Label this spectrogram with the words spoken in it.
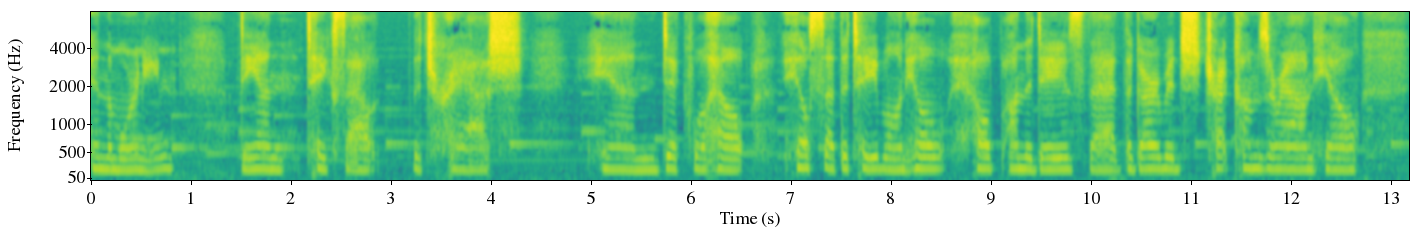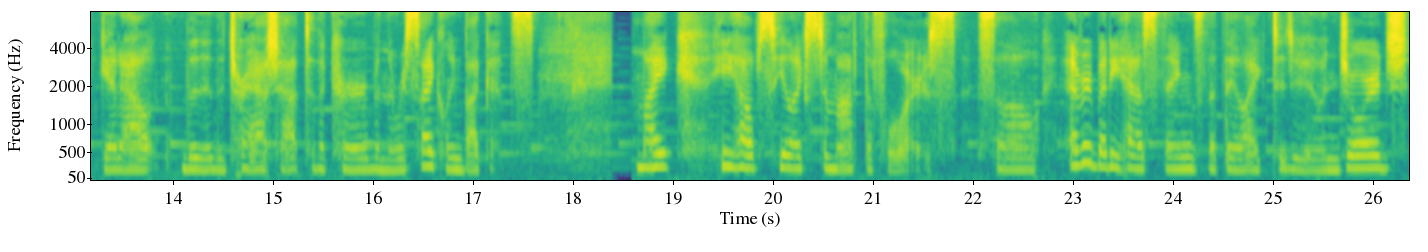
in the morning. Dan takes out the trash and Dick will help. He'll set the table and he'll help on the days that the garbage truck comes around. He'll get out the, the trash out to the curb and the recycling buckets. Mike, he helps, he likes to mop the floors. So everybody has things that they like to do. And George,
